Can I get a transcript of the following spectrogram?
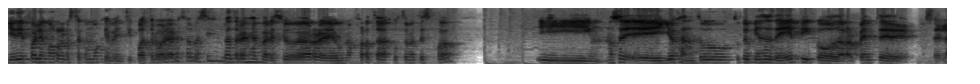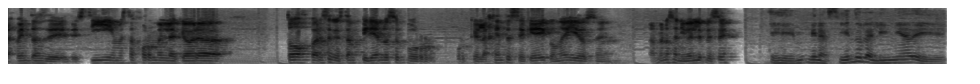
Jedi Fallen Order está como que 24 dólares o algo así. La otra vez me pareció ver eh, una oferta justamente de ese juego. Y no sé, eh, Johan, ¿tú, ¿tú qué piensas de Epic o de repente, no sé, las ventas de, Steam, esta forma en la que ahora todos parecen que están peleándose por porque la gente se quede con ellos, al menos a nivel de PC? mira, siguiendo la línea de,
